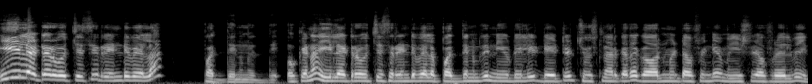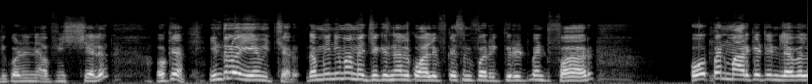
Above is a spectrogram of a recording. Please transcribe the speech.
ఈ లెటర్ వచ్చేసి రెండు వేల పద్దెనిమిది. ఓకేనా? ఈ లెటర్ వచ్చేసి రెండు వేల పద్దెనిమిది న్యూఢిల్లీ డేటెడ్ చూస్తున్నారు కదా government of India ministry of railway. ఇది కూడా అఫీషియల్ ఓకే. ఇందులో ఏమి ఇచ్చారు? The minimum educational qualification for recruitment for open market in level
